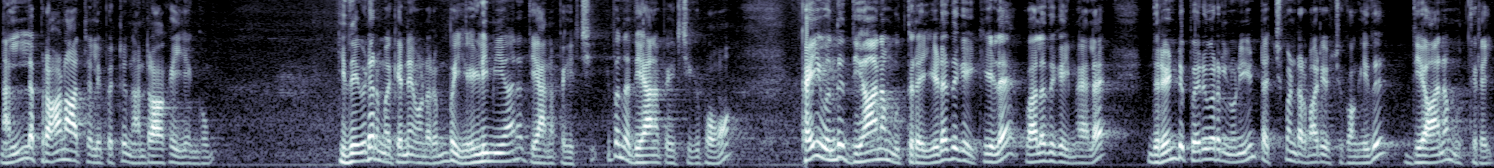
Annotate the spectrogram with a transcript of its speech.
நல்ல பிராணாற்றலை பெற்று நன்றாக இயங்கும். இதை விட நமக்கு என்ன வேணும்? ரொம்ப எளிமையான தியான பயிற்சி. இப்போ இந்த தியான பயிற்சிக்கு போவோம். கை வந்து தியான முத்திரை இடது கை கீழே வலது கை மேலே. இந்த ரெண்டு பெருவரல் நுனியும் டச் பண்ணுற மாதிரி வச்சுக்கோங்க. இது தியான முத்திரை.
